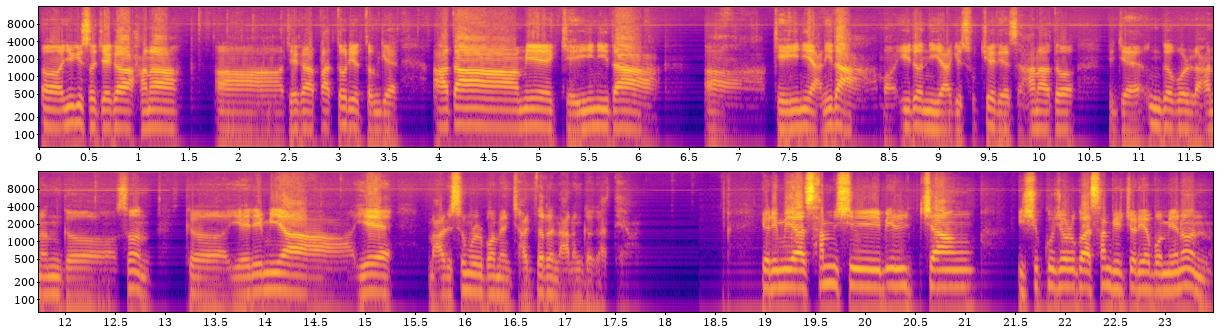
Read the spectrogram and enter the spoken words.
어, 여기서 제가 하나 아, 제가 빠뜨렸던 게 아담의 개인이다. 아, 개인이 아니다. 뭐 이런 이야기 숙제에 대해서 하나 더 이제 언급을 하는 것은 그 예레미야의 말씀을 보면 잘 드러나는 것 같아요. 예레미야 31장 29절과 30절에 보면은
